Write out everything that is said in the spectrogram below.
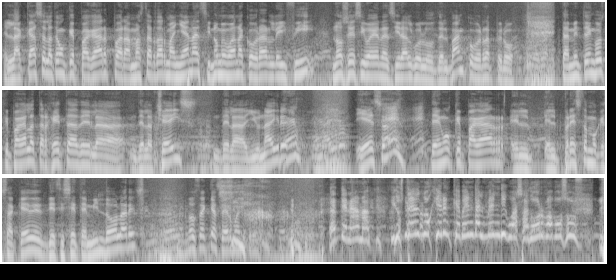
La casa la tengo que pagar para más tardar mañana, si no me van a cobrar ley fee. No sé si vayan a decir algo los del banco, ¿verdad? Pero también tengo que pagar la tarjeta de la, de la Chase, de la United. Y esa, tengo que pagar el, el préstamo que saqué de 17 mil dólares. No sé qué hacer, maestro. Fíjate nada más. ¿Y ustedes no quieren que venda el mendigo asador, babosos? ¿Eh?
